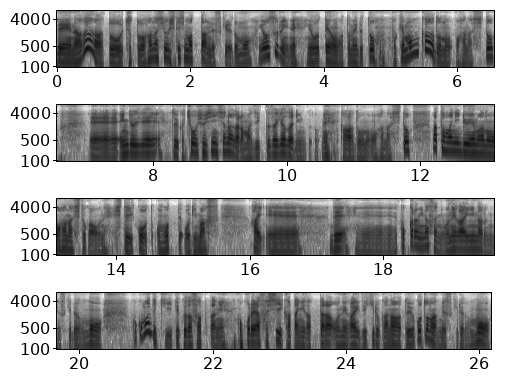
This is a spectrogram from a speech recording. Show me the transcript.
で、長々とちょっとお話をしてしまったんですけれども、要するにね、要点をまとめると、ポケモンカードのお話と、えー、エンジョイで、というか超初心者ながらマジック・ザ・ギャザリングのね、カードのお話と、まあ、たまにリュエマのお話とかをね、していこうと思っております。はい、えー、で、えー、ここから皆さんにお願いになるんですけれども、ここまで聞いてくださったね、心優しい方にだったらお願いできるかなということなんですけれども、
